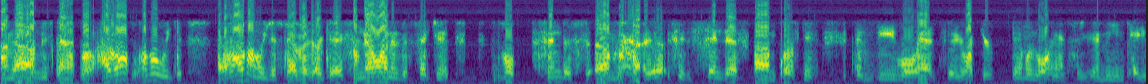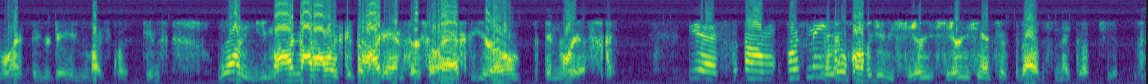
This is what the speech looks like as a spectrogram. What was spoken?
I'm, I'm just gonna, well, how about, how about we just, uh, how about we just have it, okay, from now on in the section, people send us, um, send us, um, questions, and we will answer your, like, your, we will answer, and me and Katie will answer your day and advice questions. Warning, you might not always get the right answer, so ask at your own freaking risk. Yes. Um, with me, we'll probably give you serious, serious answers, but I'll just make up shit. uh,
